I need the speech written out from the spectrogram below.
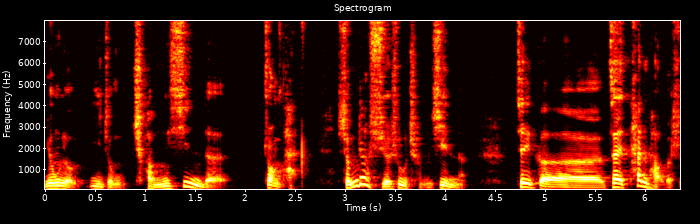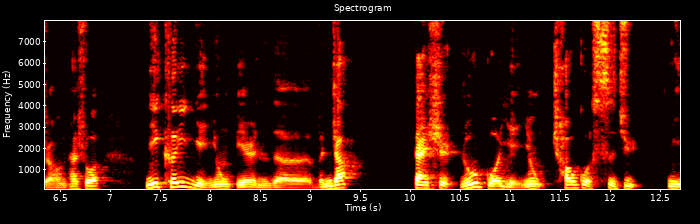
拥有一种诚信的状态？什么叫学术诚信呢？这个在探讨的时候，他说，你可以引用别人的文章，但是如果引用超过四句，你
